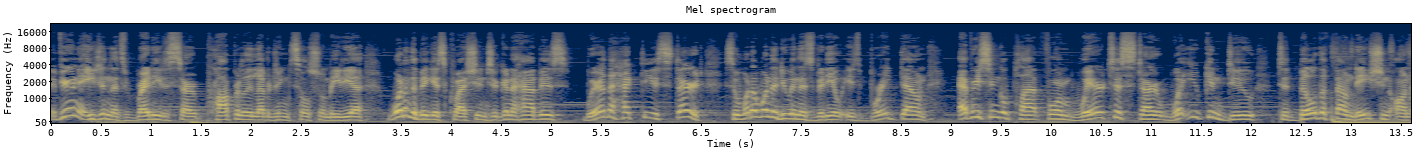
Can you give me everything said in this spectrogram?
If you're an agent that's ready to start properly leveraging social media, one of the biggest questions you're gonna have is, where the heck do you start? So what I wanna do in this video is break down every single platform, where to start, what you can do to build a foundation on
